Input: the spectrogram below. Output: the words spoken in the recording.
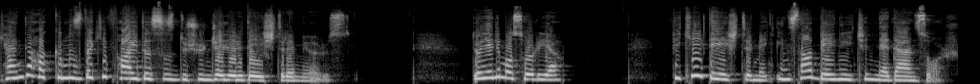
kendi hakkımızdaki faydasız düşünceleri değiştiremiyoruz. Dönelim o soruya. Fikir değiştirmek insan beyni için neden zor?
